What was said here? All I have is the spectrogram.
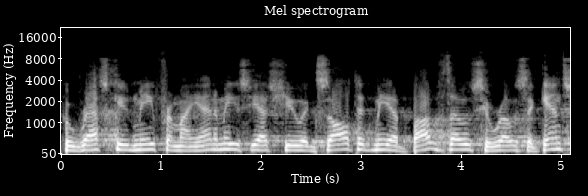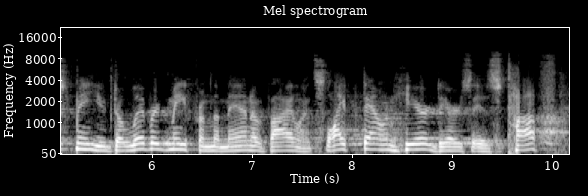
who rescued me from my enemies. Yes, you exalted me above those who rose against me. You delivered me from the man of violence. Life down here, dears, is tough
